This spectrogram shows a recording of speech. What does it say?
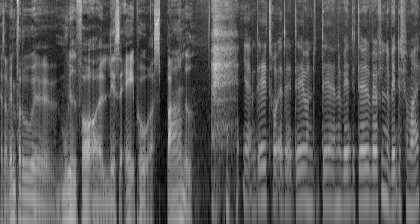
altså hvem får du øh, mulighed for at læse af på og spare med? Jamen det tror jeg, det, det er jo det er nødvendigt. Det er i hvert fald nødvendigt for mig.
